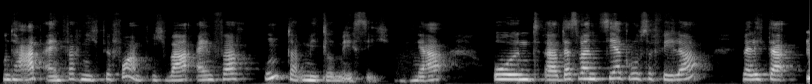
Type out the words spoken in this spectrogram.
Und habe einfach nicht performt. Ich war einfach untermittelmäßig. Mhm. Ja. Und äh, das war ein sehr großer Fehler weil ich da,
